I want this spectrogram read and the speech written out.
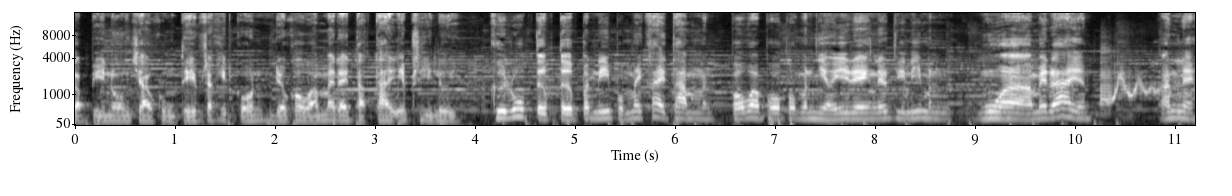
กับพี่น้องชาวกรุงเทพสักคิดก่อนเดี๋ยวเขาว่าไม่ได้ตักไทย FC เลย คือรูปเติบเติบปันนี้ผมไม่ค่ายทำมัน เพราะว่าพอพอมันเหนื่อยแรงแล้วทีนี้มันงัวไม่ได้อันอันเลย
